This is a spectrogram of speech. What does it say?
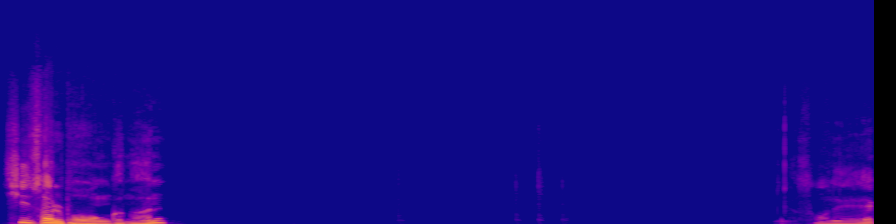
시설 보험금은 손해액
